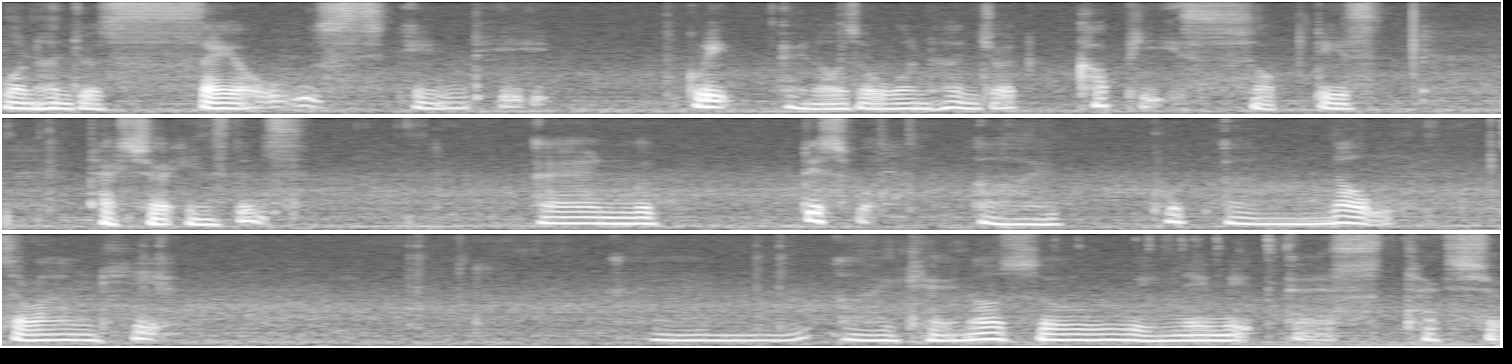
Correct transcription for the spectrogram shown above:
100 cells in the grid and also 100 copies of this texture instance. And with this one I put a node around here. And I can also rename it as texture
